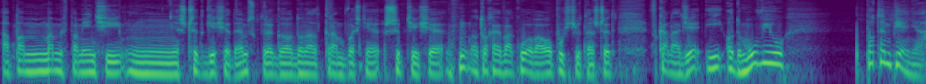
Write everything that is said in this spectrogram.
a pan, mamy w pamięci mm, szczyt G7, z którego Donald Trump właśnie szybciej się no, trochę ewakuował, opuścił ten szczyt w Kanadzie i odmówił potępienia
